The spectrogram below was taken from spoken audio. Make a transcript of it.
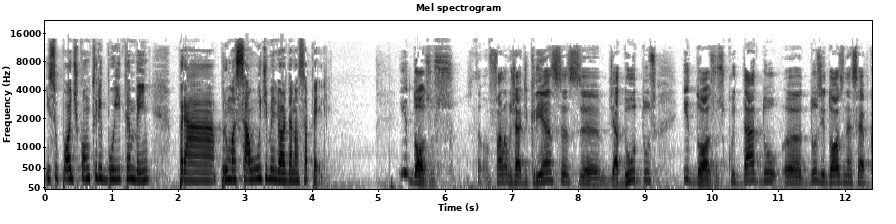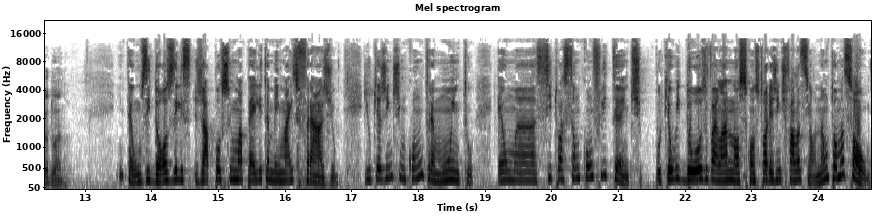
isso pode contribuir também para uma saúde melhor da nossa pele. Idosos. Falamos já de crianças, eh, de adultos, idosos. Cuidado uh, dos idosos nessa época do ano. Então, os idosos, eles já possuem uma pele também mais frágil. E o que a gente encontra muito é uma situação conflitante. Porque o idoso vai lá no nosso consultório e a gente fala assim, ó, não toma sol.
